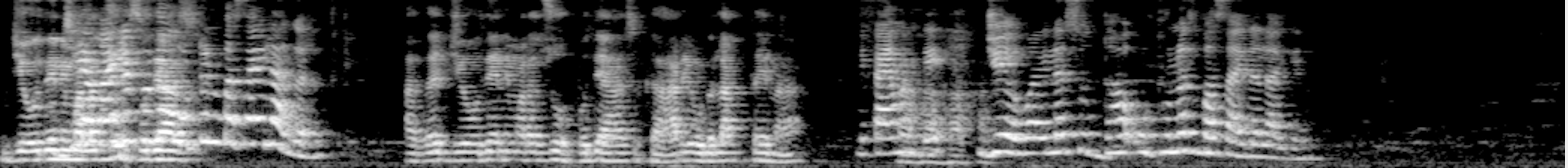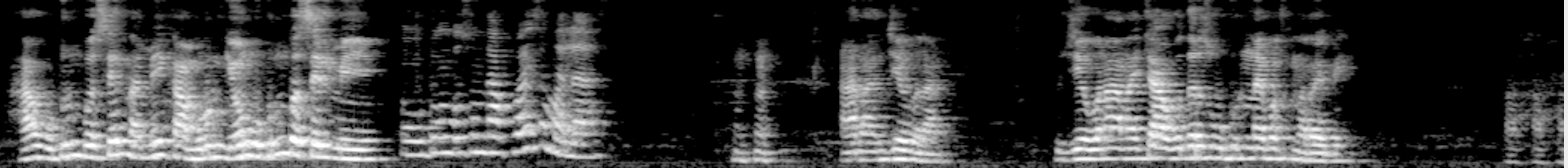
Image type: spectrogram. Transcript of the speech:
जेव देणे मला जेवायला झोपू सुद्धा द्या आज. उठून बसायला लागल. अगं जेव देणे मला झोपू द्या आज गार एवढं लागतंय ना. मी काय म्हणते हा, हा, हा. जेवायला सुद्धा उठूनच बसायला लागेल. हा उठून बसेल ना मी. कामरून घेऊन उठून बसेल मी. उठून बसून दाखवायचं मला. आण आण जेवण आण. तू जेवण आणायच्या अगोदरच उठून नाही बसणार आहे मी हा, हा, हा.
